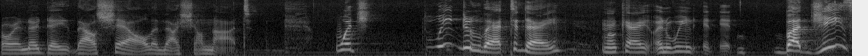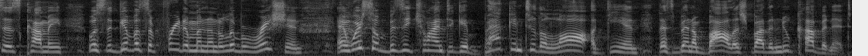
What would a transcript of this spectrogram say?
Or in their day, thou shall and thou shall not. Which we do that today, okay? And we, it, it, but Jesus coming was to give us a freedom and a liberation. And we're so busy trying to get back into the law again that's been abolished by the new covenant,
